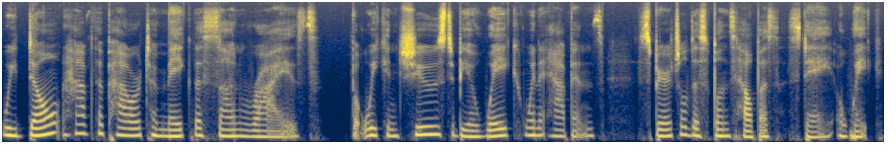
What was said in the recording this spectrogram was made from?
We don't have the power to make the sun rise, but we can choose to be awake when it happens. Spiritual disciplines help us stay awake.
